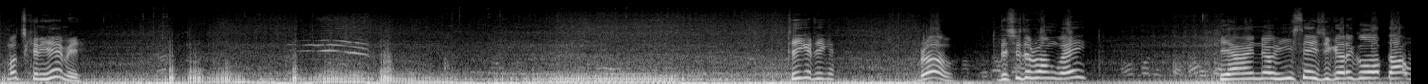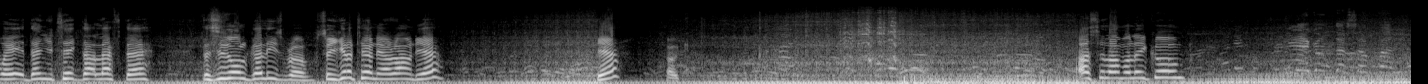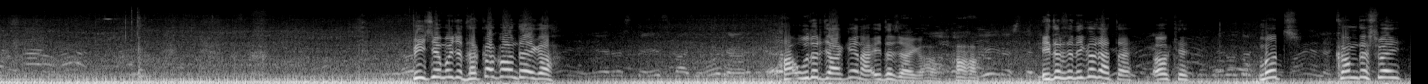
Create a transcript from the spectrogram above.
Mutz, can you hear me? Take it, take it. Bro, this is the wrong way. Yeah, I know. He says you gotta go up that way, then you take that left there. This is all gullies, bro. So you gotta turn it around, yeah? Yeah? Okay. Assalamu alaikum. पीछे मुझे धक्का कौन देगा ये रास्ते इस पास हो ना हाँ उधर जाके ना इधर जाएगा हाँ हाँ हाँ ये रास्ते इधर से निकल जाता है ओके मुझ come this way.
